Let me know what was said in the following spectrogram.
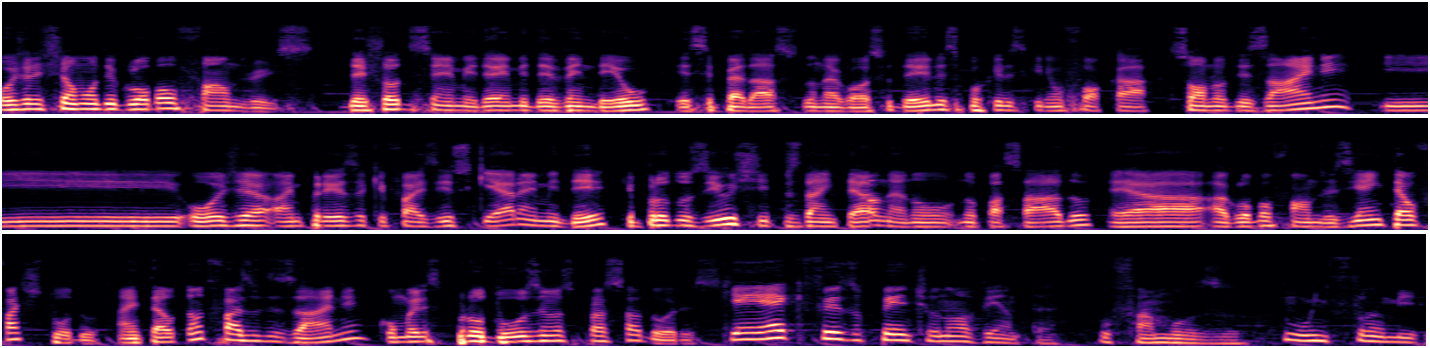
Hoje eles chamam de Global Foundries. Deixou de ser AMD, a AMD vendeu esse pedaço do negócio deles porque eles queriam focar só no design e hoje a empresa que faz isso, que era a AMD, que produziu os chips da Intel, né, no, no passado, é a, a Global Foundries. E a Intel faz tudo. A Intel tanto faz o design, como eles produzem os processadores. Quem é que fez o Pentium 90? O famoso. O infame.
